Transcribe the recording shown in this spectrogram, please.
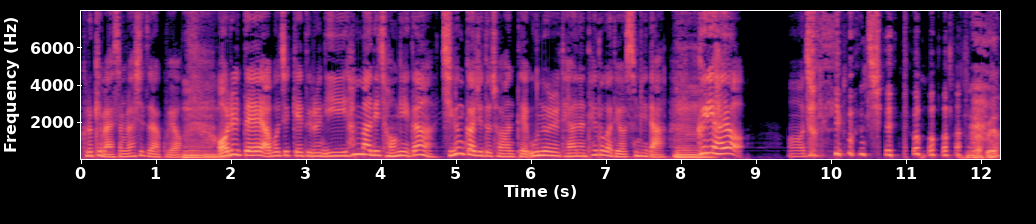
그렇게 말씀을 하시더라고요. 음. 어릴 때 아버지께 들은 이 한마디 정의가 지금까지도 저한테 운을 대하는 태도가 되었습니다. 음. 그리하여 어, 저는 이번 주에도 뭐라고요?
